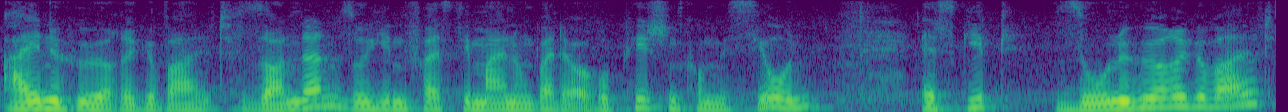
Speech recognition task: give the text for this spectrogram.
eine höhere Gewalt, sondern, so jedenfalls die Meinung bei der Europäischen Kommission, es gibt so eine höhere Gewalt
